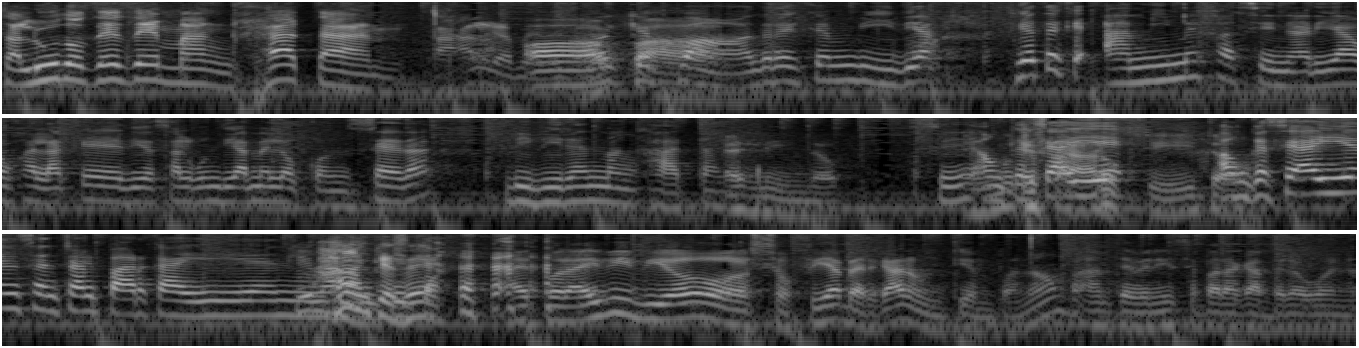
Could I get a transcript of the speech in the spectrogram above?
Saludos desde Manhattan. Válgame. Ay, qué padre, qué envidia. Fíjate que a mí me fascinaría, ojalá que Dios algún día me lo conceda, vivir en Manhattan. Es lindo. Sí, es aunque sea, ahí, aunque sea ahí en Central Park, ahí en Aunque. Ay, por ahí vivió Sofía Vergara un tiempo, ¿no? Antes de venirse para acá, pero bueno.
